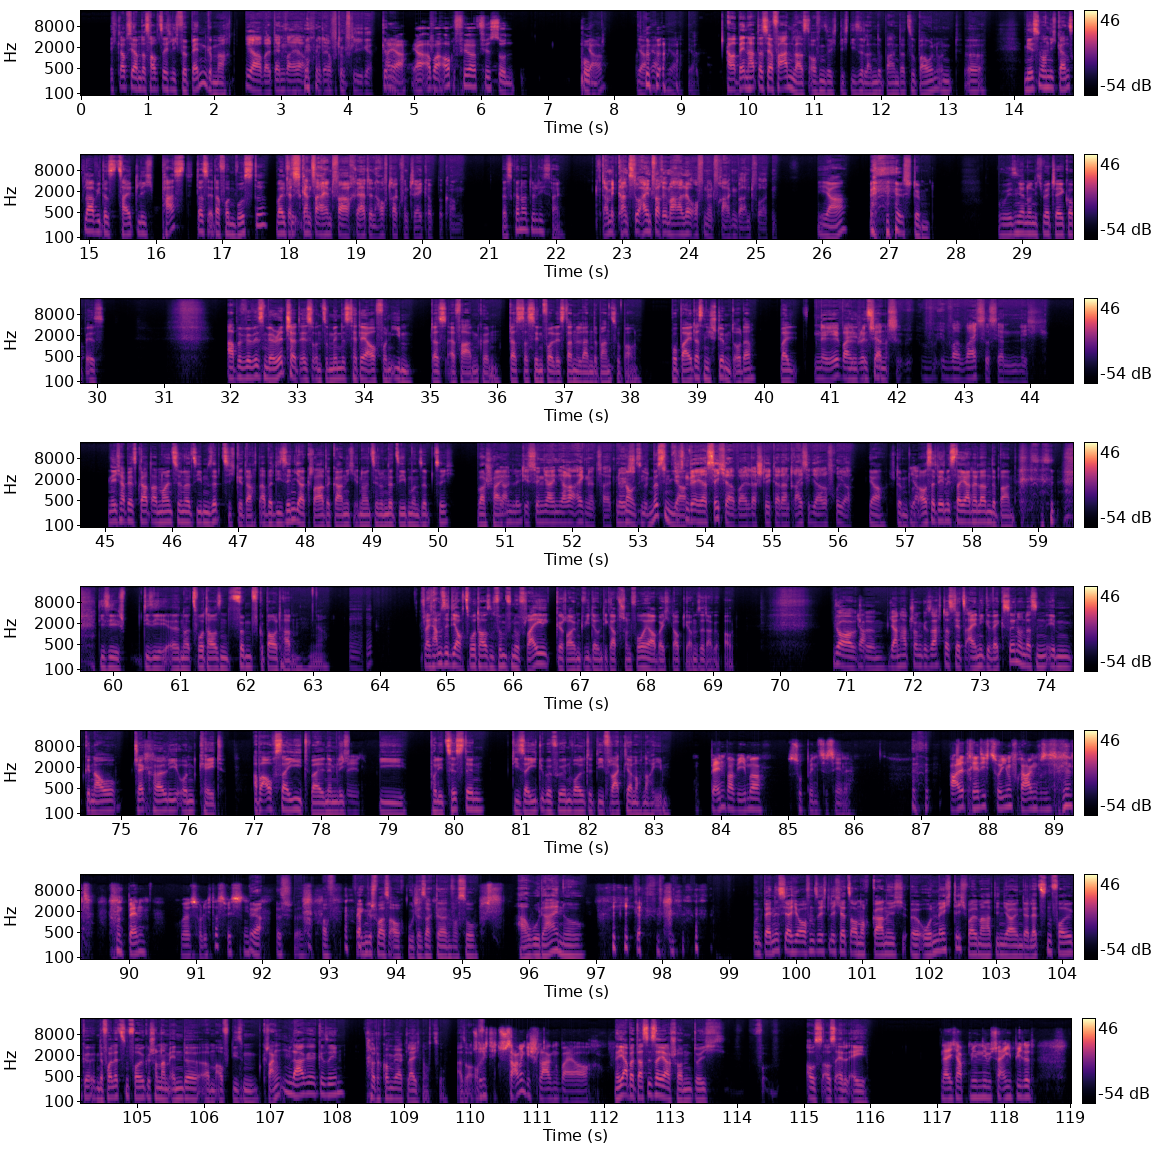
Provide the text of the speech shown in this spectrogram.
Ich glaube, sie haben das hauptsächlich für Ben gemacht. Ja, weil Ben war ja auch mit auf dem Flieger. Genau. Ah ja, ja, aber auch für, für Sun. Punkt. Ja. Ja, ja, ja, ja. Aber Ben hat das ja veranlasst, offensichtlich, diese Landebahn da zu bauen. Und äh, mir ist noch nicht ganz klar, wie das zeitlich passt, dass er davon wusste, weil Das ist ganz einfach. Er hat den Auftrag von Jacob bekommen. das kann natürlich sein. Damit kannst du einfach immer alle offenen Fragen beantworten. Ja, stimmt. Wir wissen ja noch nicht, wer Jacob ist. Aber wir wissen, wer Richard ist und zumindest hätte er auch von ihm das erfahren können, dass das sinnvoll ist, dann eine Landebahn zu bauen. Wobei das nicht stimmt, oder? Weil, Nee, weil ja Richard w- weiß das ja nicht. nee, ich habe jetzt gerade an 1977 gedacht, aber die sind ja gerade gar nicht in 1977. Ja, Wahrscheinlich. die sind ja in ihrer eigenen Zeit. Nö, genau, sie müssen ja. wissen wir ja sicher, weil da steht ja dann 30 Jahre früher. Ja, stimmt. Ja, und außerdem ist ist da ja eine Landebahn, die sie, die sie äh, nur 2005 gebaut haben. Ja. Mhm. Vielleicht haben sie die auch 2005 nur freigeräumt wieder und die gab es schon vorher, aber ich glaube, die haben sie da gebaut. Ja, Ja. Ähm, Jan hat schon gesagt, dass jetzt einige weg sind und das sind eben genau Jack, Hurley und Kate. Aber auch Said, weil nämlich die Polizistin, die Said überführen wollte, die fragt ja noch nach ihm. Und Ben war wie immer super in dieser Szene. Alle drehen sich zu ihm, fragen, wo sie sind. Und Ben, woher soll ich das wissen? Ja, das, äh, auf Englisch war es auch gut. Da sagt er einfach so, How would I know? Und Ben ist ja hier offensichtlich jetzt auch noch gar nicht äh, ohnmächtig, weil man hat ihn ja in der letzten Folge, in der vorletzten Folge schon am Ende ähm, auf diesem Krankenlager gesehen. Aber da kommen wir ja gleich noch zu. Also So auch. richtig zusammengeschlagen war er auch. Naja, aber das ist er ja schon durch aus, aus LA. Na, ich habe mir nämlich so eingebildet,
